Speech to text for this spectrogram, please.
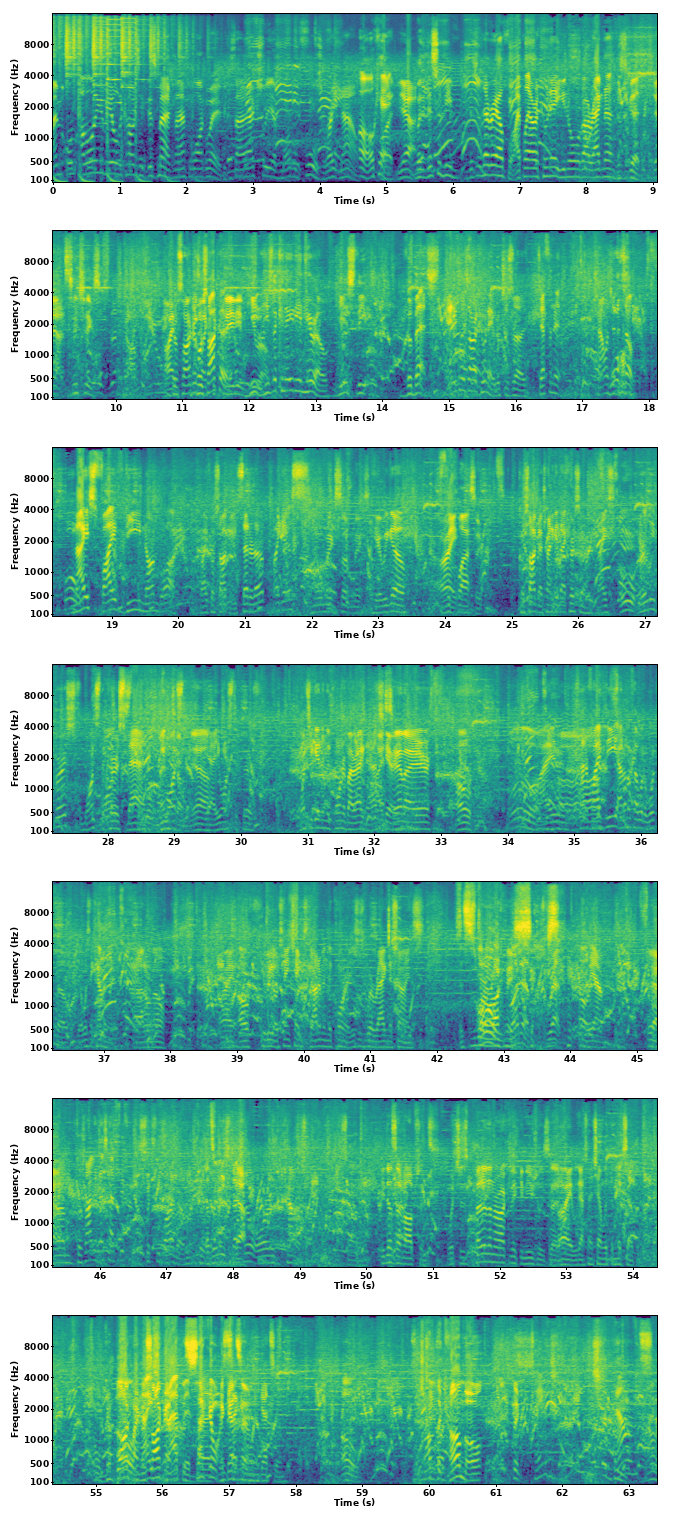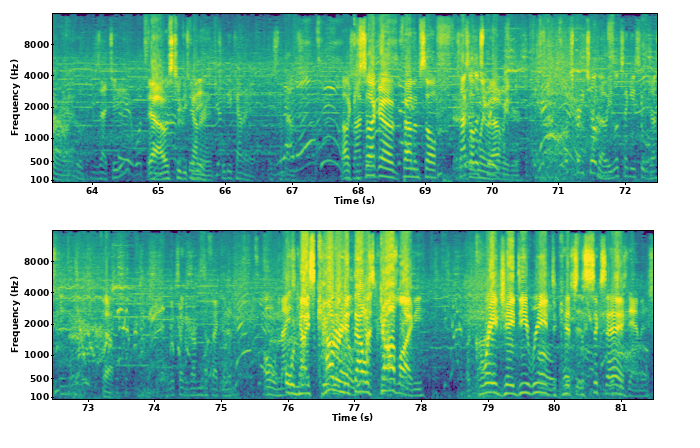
I'm, I'm only gonna be able to commentate this match, and I have to walk away because I actually have Marble Pools right now. Oh, okay. But, yeah. But this would be this is very helpful. I play Arakune. You know about Ragna. This is good. yeah, Sinchig's got All right, like Kousaka, Canadian he- hero. He's the Canadian hero. He's the the best. And he plays Arakune, which is a definite challenge in Whoa. itself. Whoa. Nice 5D non-block by Kousaka. He set it up, I guess. no mix up mix. Here we go. All right, Classic. Kousaka trying to get that curse in. Nice. Oh, early burst. Wants the curse bad. He wants, momentum, yeah. yeah, he wants the curse. Once you get in the corner by Ragna, that's Nice scary. anti-air. Oh. Oh, I, that a 5D? I don't know if that would have worked though. That wasn't counting it. I don't know. Alright, oh, here we go. Shang Chang's got him in the corner. This is where Ragna shines. This is what oh, a rock up rep. Oh, yeah. Yeah. Um, Kousaka does have 50 60 bar though. He could really special or counter. So, He does have options, which is better than Arakune can usually say. alright, we got Shang Chang with the mix up. Oh, good oh, block oh, by nice Kousaka. rapid, the second but one the gets second him. one gets him. Oh. Drop the combo. The- Shang with the bounce. Is that 2D? yeah, it was 2D 2D, counter hit. 2D counter hit. It's the bounce. Oh, Kousaka- Kousaka found himself Kousaka suddenly without meter. Looks pretty chill though. He looks like he's adjusting. Yeah. It looks like his nothing's affected him. Oh, oh, nice. Oh, count- nice counter hit. That was curse, godlike. A great JD read Oh, to catch this the 6A. This is damage.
